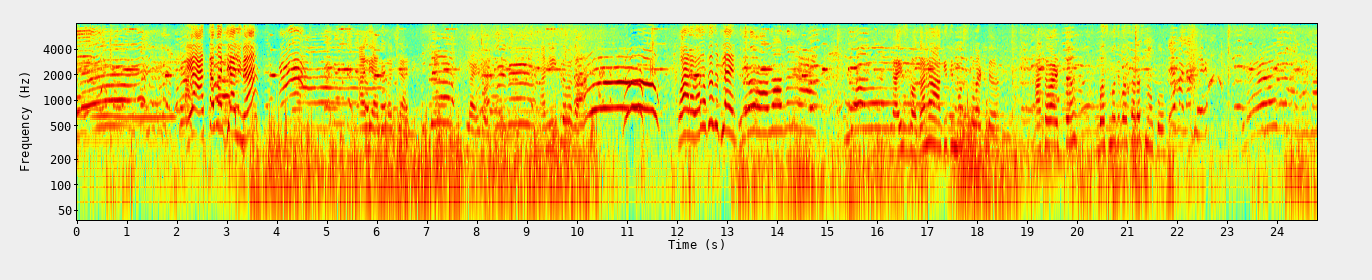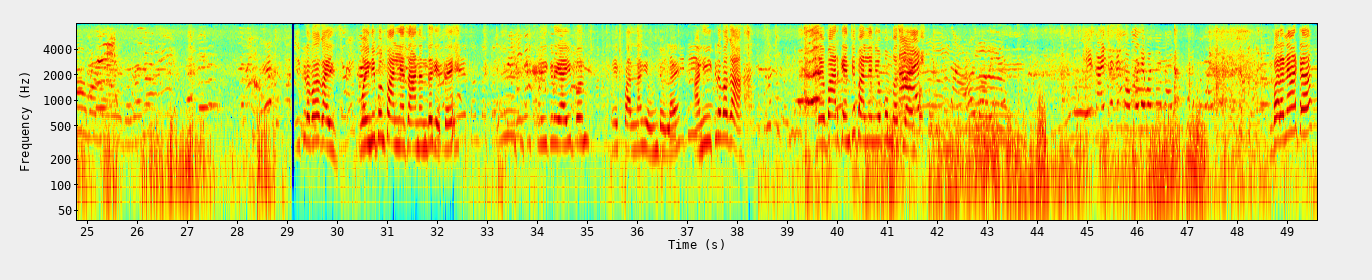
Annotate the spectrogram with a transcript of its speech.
ए आता मज्जा आली ना? आली आली मज्जा आली. फ्लाईट आहे. आणि इकडे बघा. वारा बघा कसा सुटलाय? गाईस बघा ना किती मस्त वाटतं. असं वाटतं? बसमध्ये बसायलाच नको. इकडे बघा गाईज वहिनी पण पालण्याचा आनंद घेत आहे इकडे आई पण एक पालना घेऊन ठेवलाय. आणि इकडे बघा. ते बारक्यांच्या पालण्याने पण बसलाय. बरं नाही वाटत?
